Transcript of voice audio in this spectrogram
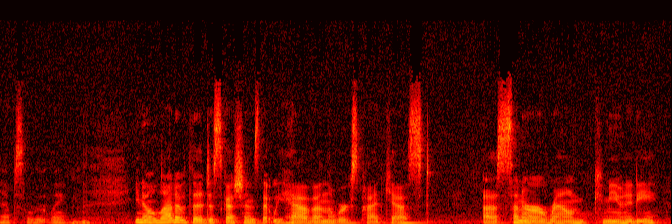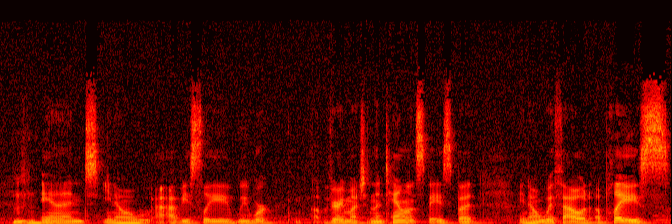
Absolutely. Mm-hmm. You know, a lot of the discussions that we have on the Works podcast uh, center around community. Mm-hmm. And, you know, obviously we work very much in the talent space, but, you know, without a place,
